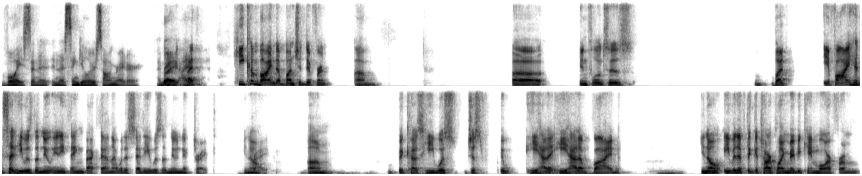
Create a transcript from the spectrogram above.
voice and a, and a singular songwriter. I mean, right. I, I, he combined a bunch of different um, uh, influences. But if I had said he was the new anything back then, I would have said he was the new Nick Drake. You know, right. um, because he was just it, he had a he had a vibe. You know, even if the guitar playing maybe came more from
